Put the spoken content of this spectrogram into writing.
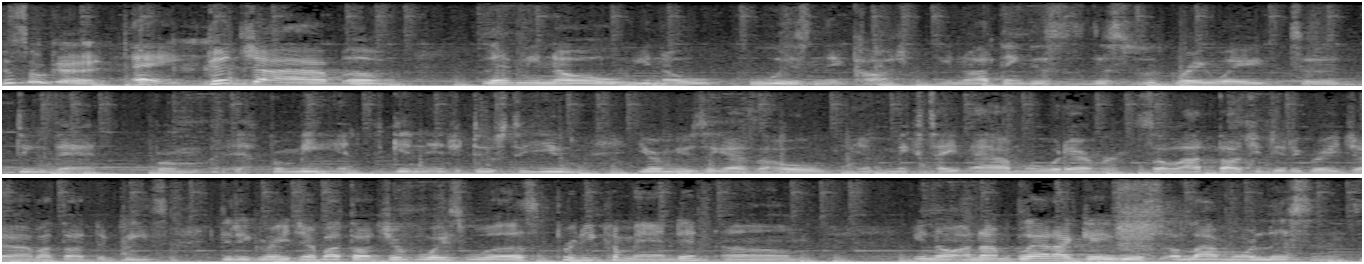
It's okay. Hey, good job of letting me know, you know, who is Nyck Caution. You know, I think this is this is a great way to do that from for me getting introduced to you, your music as a whole mixtape album or whatever. So I thought you did a great job. I thought the beats did a great job. I thought your voice was pretty commanding. Um, you know, and I'm glad I gave this a lot more listens.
